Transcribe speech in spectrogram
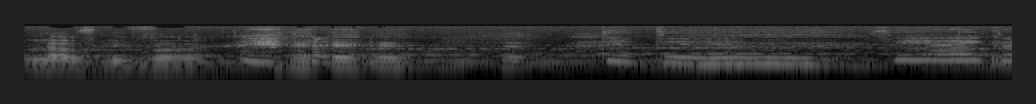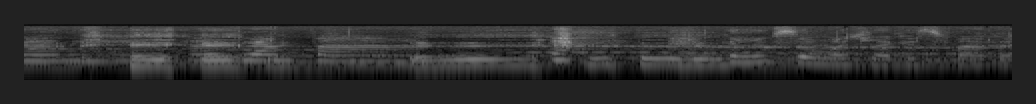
Lovely boy. Say hi, Granny. Hi, Grandpa. he looks so much like his father.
